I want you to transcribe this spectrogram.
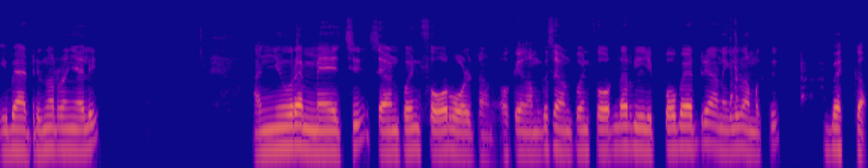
ഈ ബാറ്ററി എന്ന് പറഞ്ഞു കഴിഞ്ഞാൽ അഞ്ഞൂറ് M A H seven point four volt ആണ്. ഓക്കെ നമുക്ക് സെവൻ പോയിന്റ് ഫോറിന്റെ ലിപ്പോ ബാറ്ററി ആണെങ്കിൽ നമുക്ക് വെക്കാം.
